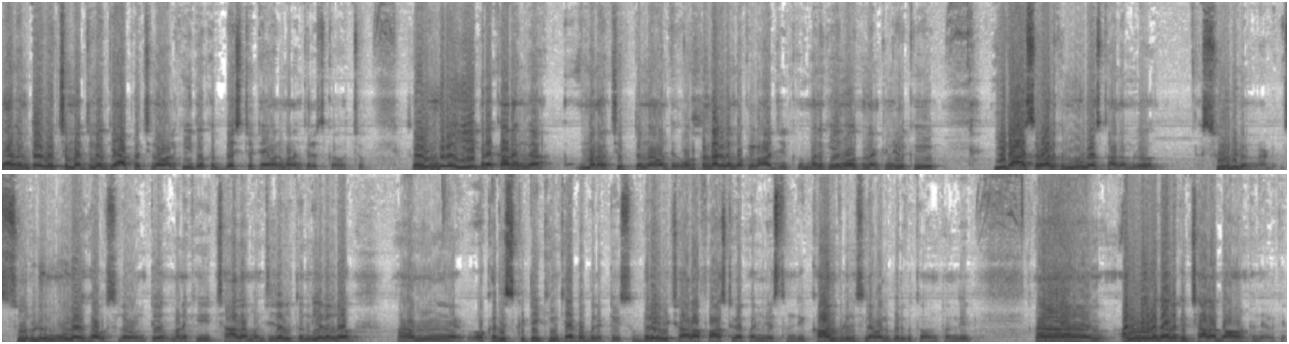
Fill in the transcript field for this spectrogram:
లేకుంటే వచ్చి మధ్యలో గ్యాప్ వచ్చిన వాళ్ళకి ఇది ఒక బెస్ట్ టైం అని మనం తెలుసుకోవచ్చు. సో ఇందులో ఏ ప్రకారంగా మనం చెప్తున్నామంటే ఒకటి ఉండాలి కదా ఒక లాజిక్ మనకి ఏమవుతుందంటే వీళ్ళకి ఈ రాశి వాళ్ళకి మూడో స్థానంలో సూర్యుడు ఉన్నాడు. సూర్యుడు మూడో హౌస్లో ఉంటే మనకి చాలా మంచి జరుగుతుంది. వీళ్ళలో Um, ఒక రిస్క్ టేకింగ్ క్యాపబిలిటీస్ బ్రెయిన్ చాలా ఫాస్ట్గా పనిచేస్తుంది. కాన్ఫిడెన్స్ లెవెల్ పెరుగుతూ ఉంటుంది. Um, అన్ని విధాలకి చాలా బాగుంటుంది వాళ్ళకి.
